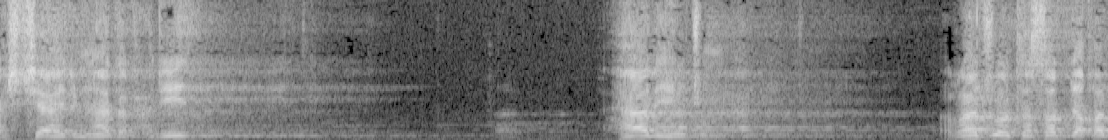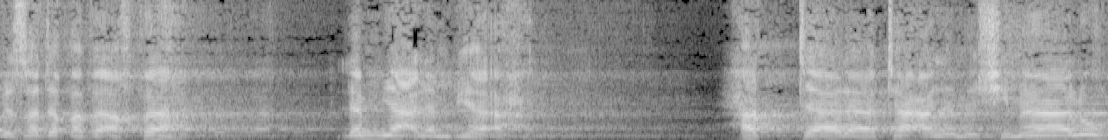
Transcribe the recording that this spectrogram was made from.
الشاهد من هذا الحديث هذه الجملة. رجل تصدق بصدقة فأخفاها لم يعلم بها أحد حتى لا تعلم شماله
